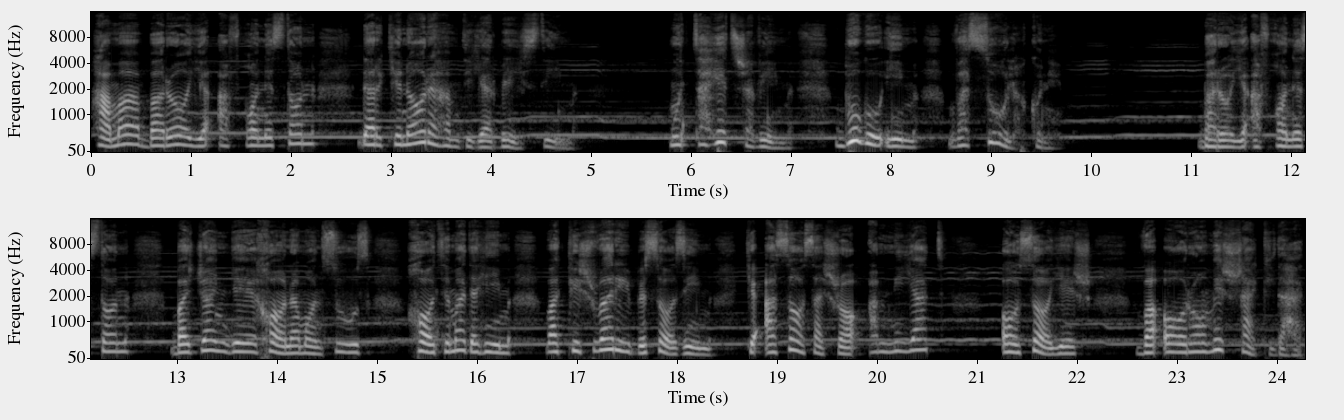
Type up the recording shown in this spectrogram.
همه برای افغانستان در کنار همدیگر بیستیم. متحد شویم بگوییم و صلح کنیم. برای افغانستان به جنگ خانمانسوز خاتمه دهیم و کشوری بسازیم که اساسش را امنیت، آسایش و آرامش شکل دهد.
